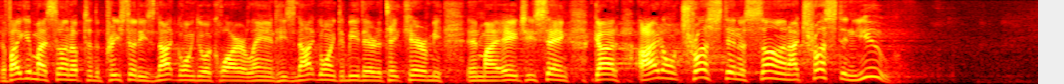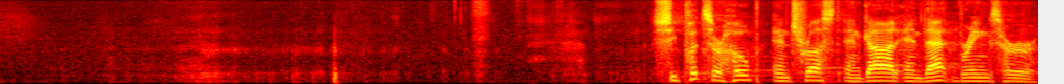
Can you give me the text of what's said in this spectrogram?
If I give my son up to the priesthood, he's not going to acquire land. He's not going to be there to take care of me in my age. He's saying, God, I don't trust in a son, I trust in you. She puts her hope and trust in God, and that brings her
